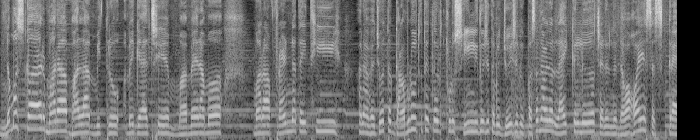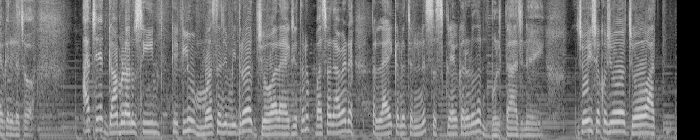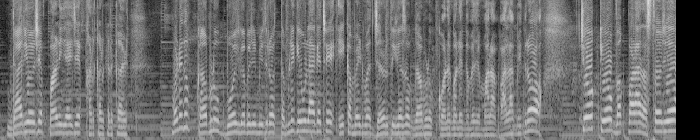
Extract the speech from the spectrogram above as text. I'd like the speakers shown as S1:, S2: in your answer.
S1: નમસ્કાર, મારા ભાલા મિત્રો. અમે ગયા છીએ મામેરામાં. મારા ફ્રેન્ડના ત્યાંથી અને હવે જો તો ગામડું હતું તે થોડું સીન લીધું છે. તમે જોઈ શકો. પસંદ આવે તો લાઈક કરી લેજો. ચેનલને નવા હોય સબસ્ક્રાઈબ કરી લેજો. આ છે ગામડાનું સીન કેટલું મસ્ત છે મિત્રો. જોવાલાયક છે. તમને પસંદ આવે ને, તો લાઈક અને ચેનલને સબસ્ક્રાઈબ કરવાનું તો ભૂલતા જ નહીં. જોઈ શકો છો. જો આ ધારીઓ છે, પાણી જાય છે, ખડખડ ખડખડ. મને તો ગામડું બહુ જ ગમે છે મિત્રો. તમને કેવું લાગે છે એ કમેન્ટમાં જરૂરથી કહેશો. ગામડું કોને કોને ગમે છે મારા વાલા મિત્રો? જો કેવો બગપાળા રસ્તો છે.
